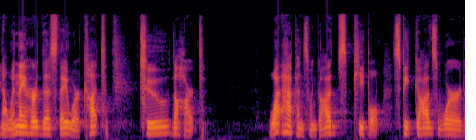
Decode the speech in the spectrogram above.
Now, when they heard this, they were cut to the heart. What happens when God's people speak God's word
